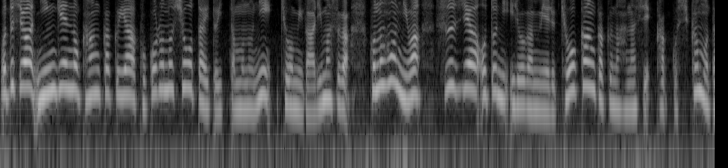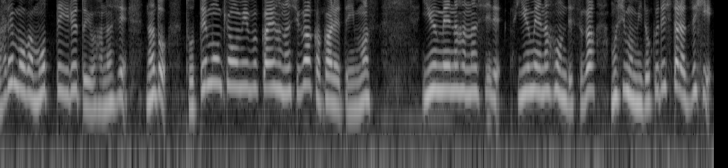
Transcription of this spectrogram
私は人間の感覚や心の正体といったものに興味がありますが、この本には数字や音に色が見える共感覚の話、かっこしかも誰もが持っているという話など、とても興味深い話が書かれています。有名な話で、有名な本ですが、もしも未読でしたらぜひ、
